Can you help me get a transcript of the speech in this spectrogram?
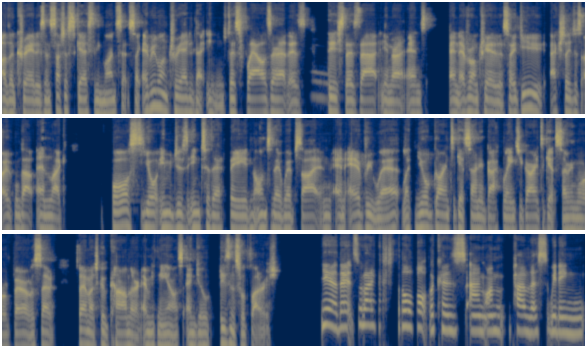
other creators and such a scarcity mindset. It's like everyone created that image. There's flowers in it, there's mm. this, there's that, you know, and and everyone created it. So if you actually just opened up and like force your images into their feed and onto their website and, and everywhere, like you're going to get so many backlinks, you're going to get so many more referrals. So so much good karma and everything else, and your business will flourish. Yeah, that's what I thought because um, I'm part of this wedding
